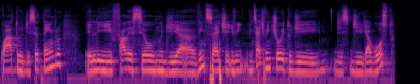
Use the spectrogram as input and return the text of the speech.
4 de setembro. Ele faleceu no dia 27, 27 28 de, de, de agosto.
